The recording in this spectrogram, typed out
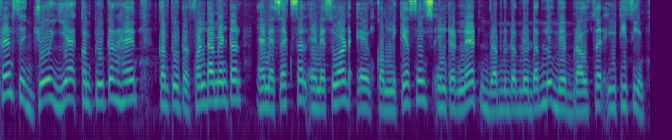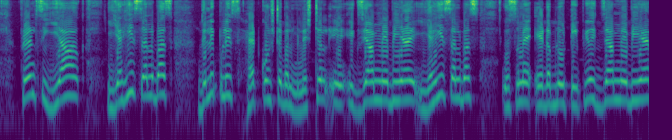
फ्रेंड्स, जो यह कंप्यूटर है computer fundamental M S Excel M S Word communication internet W W W web browser E T C friends, यह यही syllabus Delhi police head constable ministerial exam में भी है। यही सिलेबस उसमें A W T P exam में भी है,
